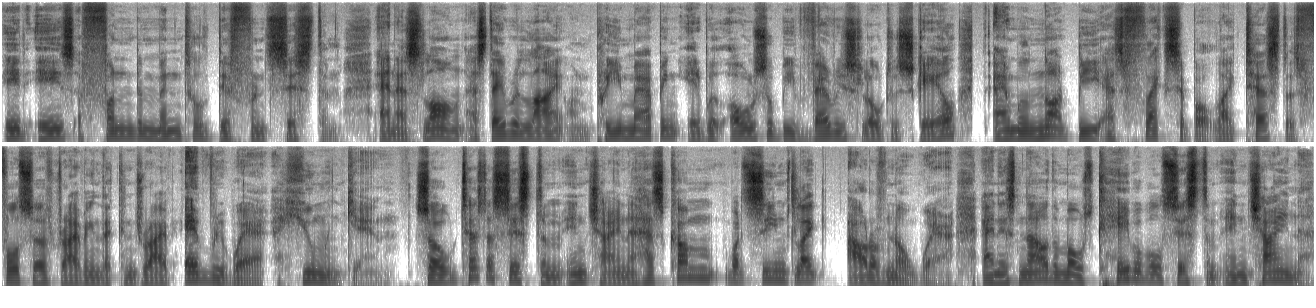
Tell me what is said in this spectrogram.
it is a fundamental different system. And as long as they rely on pre-mapping, it will also be very slow to scale and will not be as flexible like Tesla's full self-driving that can drive everywhere a human can. So Tesla's system in China has come what seems like out of nowhere and is now the most capable system in China.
